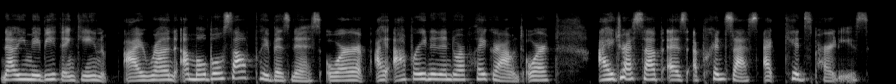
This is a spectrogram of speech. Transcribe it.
Now you may be thinking, I run a mobile soft play business, or I operate an indoor playground, or I dress up as a princess at kids' parties.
